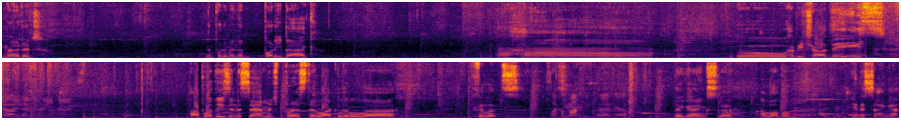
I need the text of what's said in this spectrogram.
murdered. And then put them in a body bag. Uh huh. Ooh, have you tried these? No, they're very nice. I put these in a sandwich press. They're like little uh, fillets. It's like a Mackie burger. They're gangster. I love them in a sanger.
